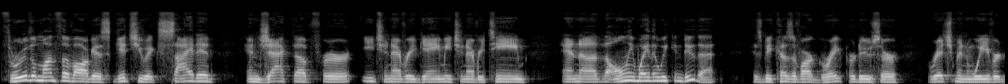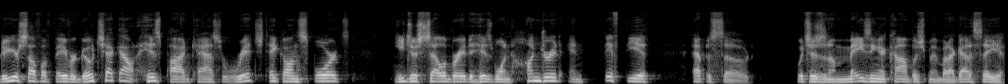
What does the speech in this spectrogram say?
through the month of August, get you excited and jacked up for each and every game, each and every team. And uh, the only way that we can do that is because of our great producer, Richmond Weaver. Do yourself a favor, go check out his podcast, Rich Take on Sports. He just celebrated his 150th episode, which is an amazing accomplishment. But I got to say, you,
